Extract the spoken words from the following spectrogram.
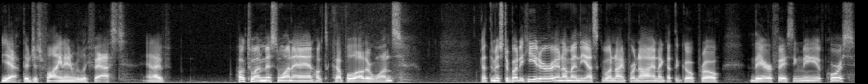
yeah, they're just flying in really fast. And I've hooked one, missed one, and hooked a couple other ones. Got the Mr. Buddy heater, and I'm in the Eskimo 949. I got the GoPro there facing me, of course.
